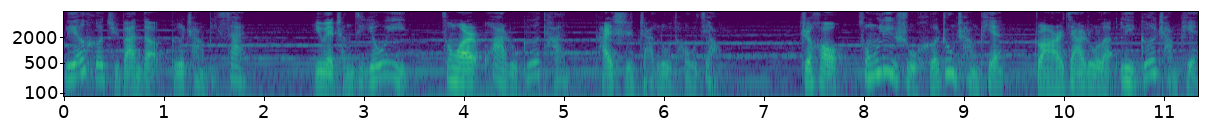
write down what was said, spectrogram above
联合举办的歌唱比赛，因为成绩优异，从而跨入歌坛，开始崭露头角。之后从隶属合众唱片转而加入了力歌唱片。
